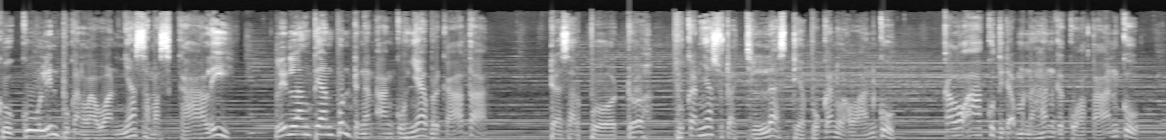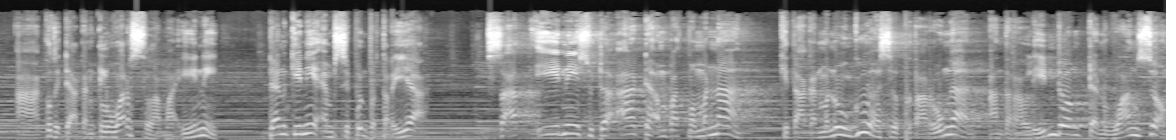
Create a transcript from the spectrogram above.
Guku Lin bukan lawannya sama sekali. Lin Langtian pun dengan angkuhnya berkata, Dasar bodoh, bukannya sudah jelas dia bukan lawanku. Kalau aku tidak menahan kekuatanku, aku tidak akan keluar selama ini. Dan kini MC pun berteriak, saat ini sudah ada empat pemenang. Kita akan menunggu hasil pertarungan antara Lindong dan Wang Zong.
